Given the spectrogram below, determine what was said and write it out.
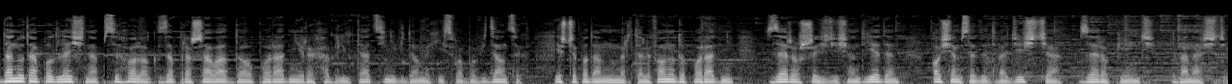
Danuta Podleśna, psycholog, zapraszała do poradni rehabilitacji niewidomych i słabowidzących. Jeszcze podam numer telefonu do poradni 061 820 05 12.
